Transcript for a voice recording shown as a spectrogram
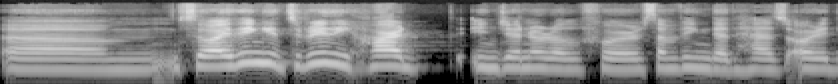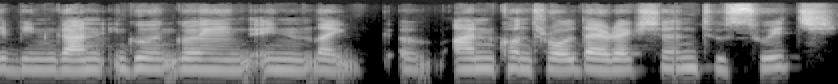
um, so I think it's really hard in general for something that has already been gone, going, going in, in like uncontrolled direction to switch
